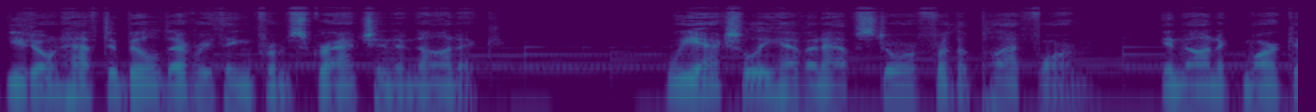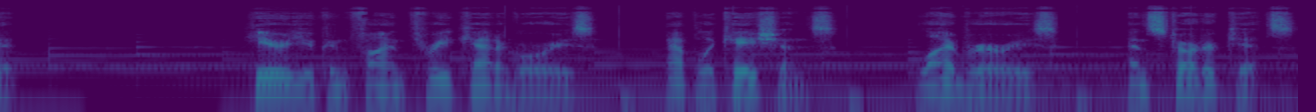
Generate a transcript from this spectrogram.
you don't have to build everything from scratch in Enonic. We actually have an app store for the platform, Enonic Market. Here you can find three categories applications, libraries, and starter kits.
